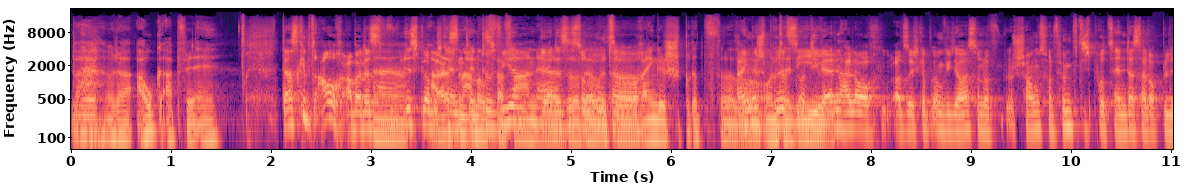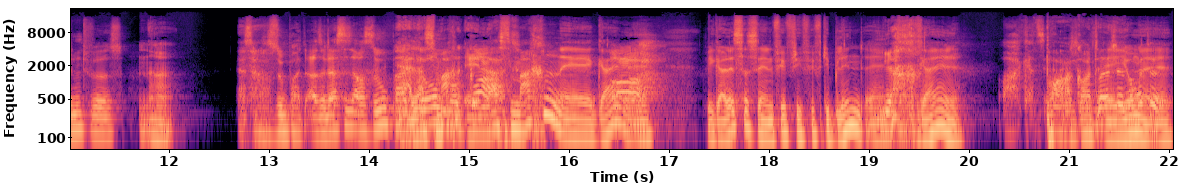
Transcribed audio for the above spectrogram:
nee. Oder Augapfel, ey. Das gibt's auch, aber das Ja, ja. ist, glaube ich, das kein ein anderes Tätowieren. Verfahren, ja. ja, das ist so da wird so unter, reingespritzt oder so. reingespritzt unter die, und die werden halt auch, also ich glaube irgendwie, du hast so eine Chance von 50 Prozent, dass du halt auch blind wirst. ja. Das ist auch super, also das ist auch super Ja, lass machen, oh ey, lass machen, ey. Geil, Oh. ey. Wie geil ist das denn? 50-50 blind, ey. Ja. Geil. Oh, ganz Boah, ehrlich, Gott, ey, Junge, Leute, ey.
